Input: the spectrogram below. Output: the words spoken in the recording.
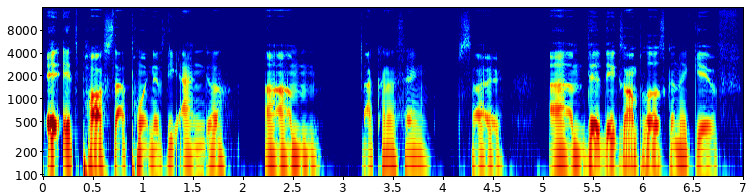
it, it's past that point of the anger, um, that kind of thing. So, um, the the example I was going to give,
